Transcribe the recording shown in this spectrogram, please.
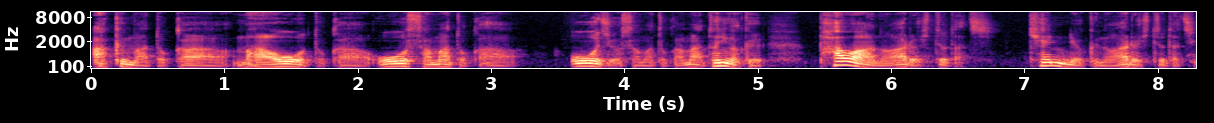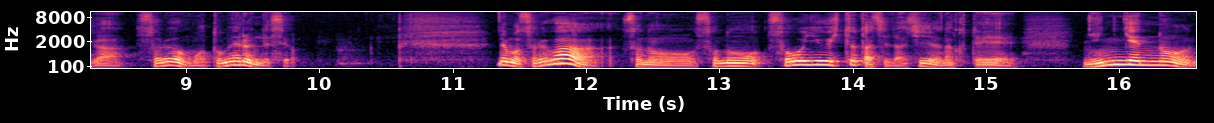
悪魔とか魔王とか王様とか王女様とかまあとにかくパワーのある人たち権力のある人たちがそれを求めるんですよ。でもそれはそのそのそういう人たちだけじゃなくて人間の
